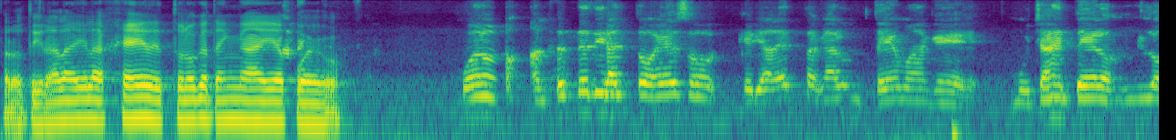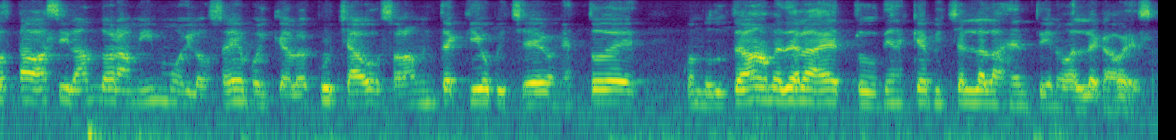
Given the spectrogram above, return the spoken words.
Pero tirar ahí la G todo lo que tenga ahí a fuego. Bueno, antes de tirar todo eso, quería destacar un tema que mucha gente lo, está vacilando ahora mismo y lo sé porque lo he escuchado solamente aquí yo picheo en esto de cuando tú te vas a meter a esto, tú tienes que picharle a la gente y no darle cabeza.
